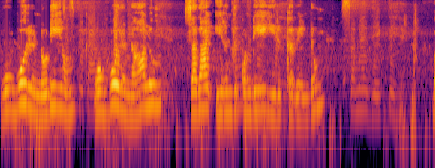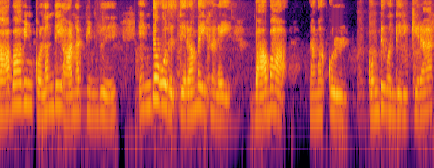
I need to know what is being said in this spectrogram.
ஒவ்வொரு நொடியும் ஒவ்வொரு நாளும் சதா இருந்து கொண்டே இருக்க வேண்டும். பாபாவின் குழந்தை ஆன பின்பு எந்த ஒரு திறமைகளை பாபா நமக்குள் கொண்டு வந்திருக்கிறார்?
